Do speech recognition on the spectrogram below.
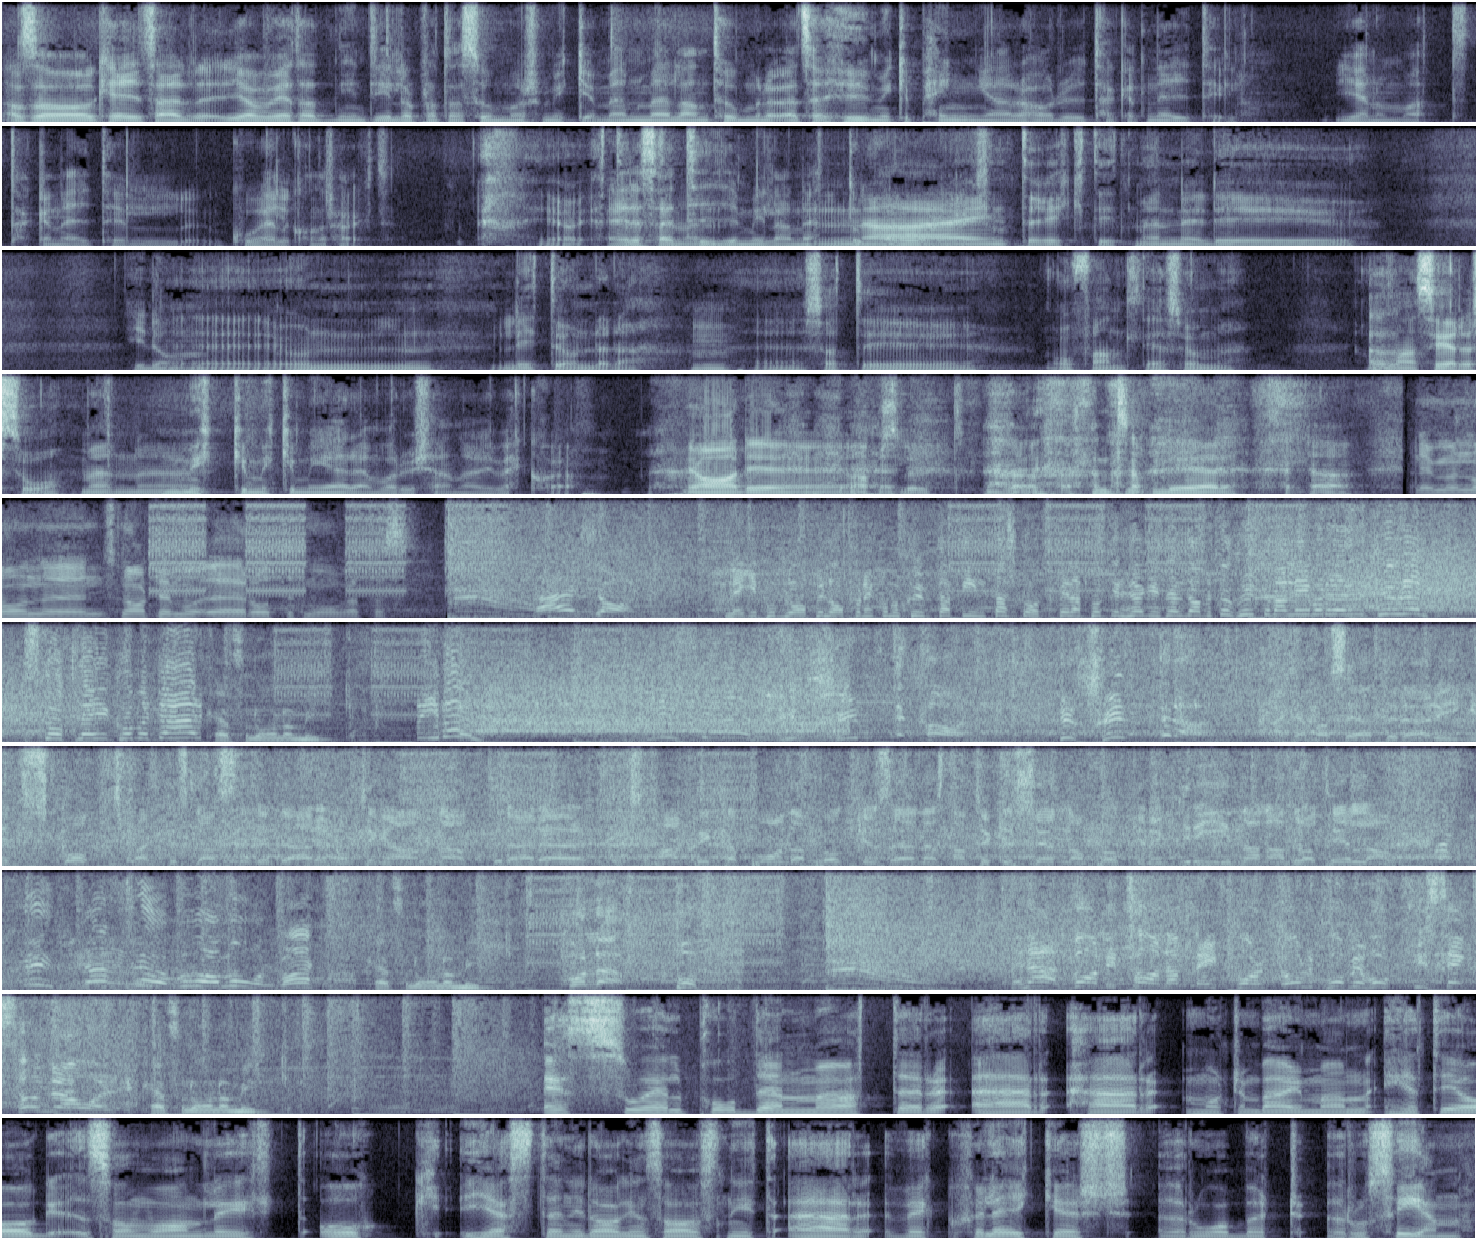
Alltså okej, okay, jag vet att ni inte gillar att prata summor så mycket, men mellan tummen alltså hur mycket pengar har du tackat nej till? Genom att tacka nej till KL-kontrakt? Jag vet är det såhär 10 miljoner netto nej, per år? Nej, liksom? inte riktigt, men det är ju... I de... Eh, un, lite under där. Mm. Eh, så att det är ofantliga summor. Om alltså, man ser det så, men... Eh, mycket, mycket mer än vad du tjänar i Växjö. Ja, det är absolut. det är det. Ja. Nej, men någon, snart är råttet mogat alltså. Persson! Lägger på blå för loppen, kommer skjuta, fintar skott, spelar pucken höger istället, Davidsson skjuter, man lever över returen! Skottläge kommer där! Kan jag få låna micken? I mål! Hur skjuter karln? Hur skjuter han? Jag kan bara säga att det där är inget skott faktiskt, Lasse. Det där är någonting annat. Det där är liksom, han skickar på den där pucken så jag nästan tycker synd om pucken. Den grinar när han drar till den. Utan Fröbo var målvakt! Kan jag få låna micken? Kolla! Poff! En allvarligt talat Leif Boork håller på med hockey 600 år! Kan jag få låna micken? SHL-podden Möter är här. Mårten Bergman heter jag som vanligt och gästen i dagens avsnitt är Växjö Lakers Robert Rosén.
